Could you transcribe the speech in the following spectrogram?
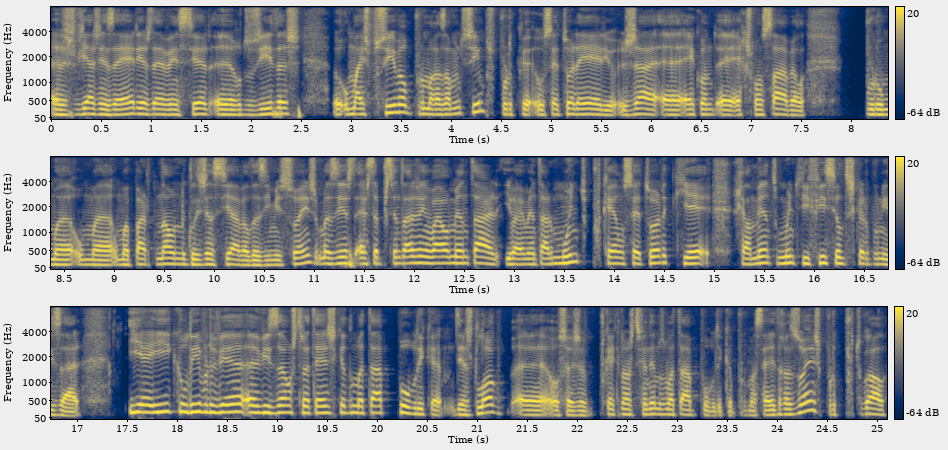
as viagens aéreas devem ser uh, reduzidas o mais possível, por uma razão muito simples, porque o setor aéreo já é, é responsável por uma, uma, uma parte não negligenciável das emissões, mas este, esta percentagem vai aumentar e vai aumentar muito porque é um setor que é realmente muito difícil de descarbonizar. E é aí que o livro vê a visão estratégica de uma TAP pública. Desde logo, uh, ou seja, porque é que nós defendemos uma TAP pública? Por uma série de razões, porque Portugal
